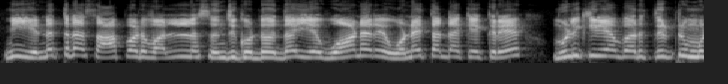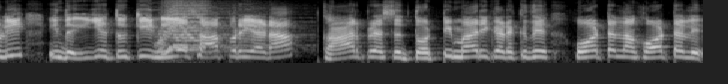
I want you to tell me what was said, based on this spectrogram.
நீ என்னத்தடா சாப்பாடு வல்ல செஞ்சு கொண்டு வந்தா? என் ஓனரே உன்னை தாண்டா கேட்குறேன் முழிக்கிறியா பாரு திருட்டு முழி. இந்த ஈய தூக்கி நீயே சாப்பிட்றியாடா. கார்பரேஷன் தொட்டி மாதிரி கிடக்குது. ஹோட்டல்லாம் ஹோட்டலு.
